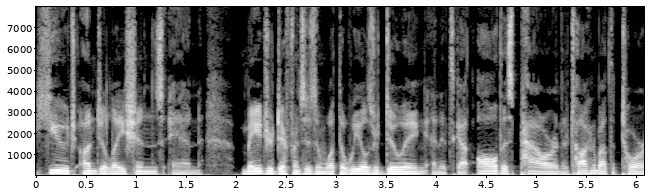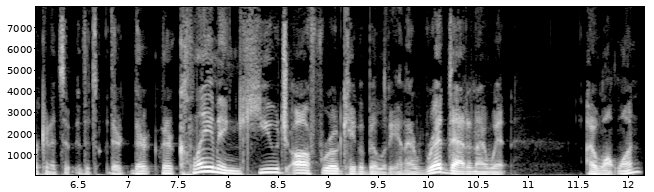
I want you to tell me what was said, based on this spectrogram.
huge undulations and major differences in what the wheels are doing and it's got all this power and they're talking about the torque and it's, it's they're they're they're claiming huge off-road capability and I read that and I went I want one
